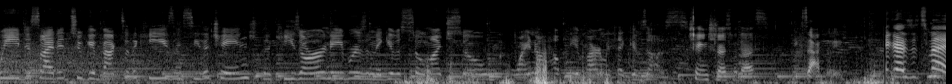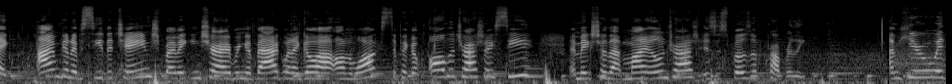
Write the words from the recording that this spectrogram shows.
We decided to give back to the Keys and see the change. The Keys are our neighbors and they give us so much, so why not help the environment that gives us? Change starts with us. Exactly. Hey guys, it's Meg. I'm gonna see the change by making sure I bring a bag when I go out on walks to pick up all the trash I see and make sure that my own trash is disposed of properly. I'm here with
